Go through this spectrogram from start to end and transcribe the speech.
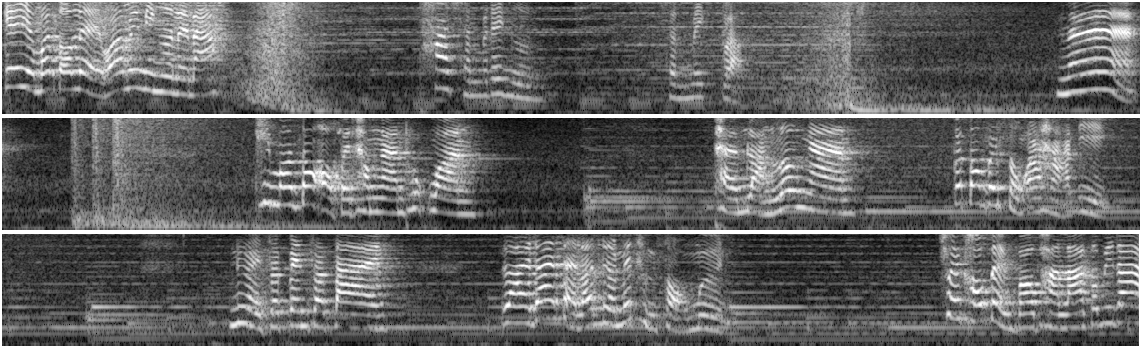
แกอย่ามาตอแหลว่าไม่มีเงินเลยนะ ถ้าฉันไม่ได้เงิน ฉันไม่กลับ แม่ พี่ม่อนต้องออกไปทำงานทุกวัน แถมหลังเลิกงาน ก็ต้องไปส่งอาหารอีก เหนื่อยจะเป็นจะตาย รายได้แต่ละเดือนไม่ถึงสองหมื่นช่วยเขาแบ่งเบาภาระก็ไม่ได้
